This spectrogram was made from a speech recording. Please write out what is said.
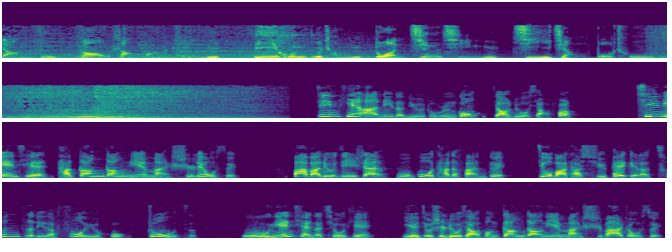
养父告上法庭？逼婚不成，断亲情，即将播出。今天案例的女主人公叫刘小凤。七年前，他刚刚年满十六岁，爸爸刘金山不顾他的反对，就把他许配给了村子里的富裕户柱子。五年前的秋天，也就是刘小凤刚刚年满十八周岁，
